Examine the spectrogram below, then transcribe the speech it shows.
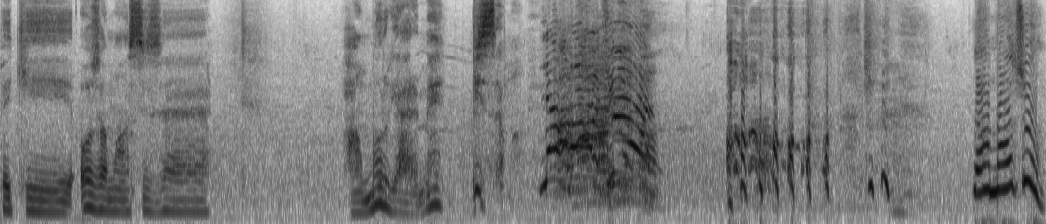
Peki o zaman size hamburger mi, pizza mı? Lahmacun. Lahmacun.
